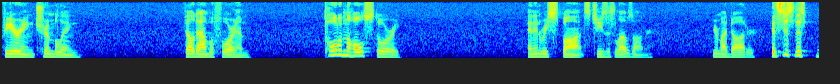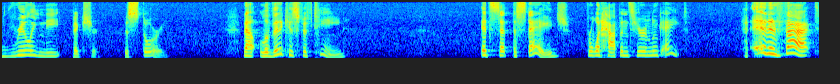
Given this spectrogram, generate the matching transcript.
fearing, trembling, fell down before him, told him the whole story. And in response, Jesus loves on her. You're my daughter. It's just this really neat picture, this story. Now, Leviticus 15, it set the stage for what happens here in Luke 8. And in fact,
